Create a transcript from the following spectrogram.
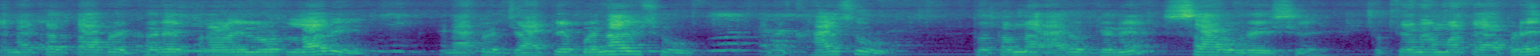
એના કરતાં આપણે ઘરે ફરાળી લોટ લાવી અને આપણે જાતે બનાવીશું અને ખાઈશું, તો તમને આરોગ્યને સારું રહેશે. તો તેના માટે આપણે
